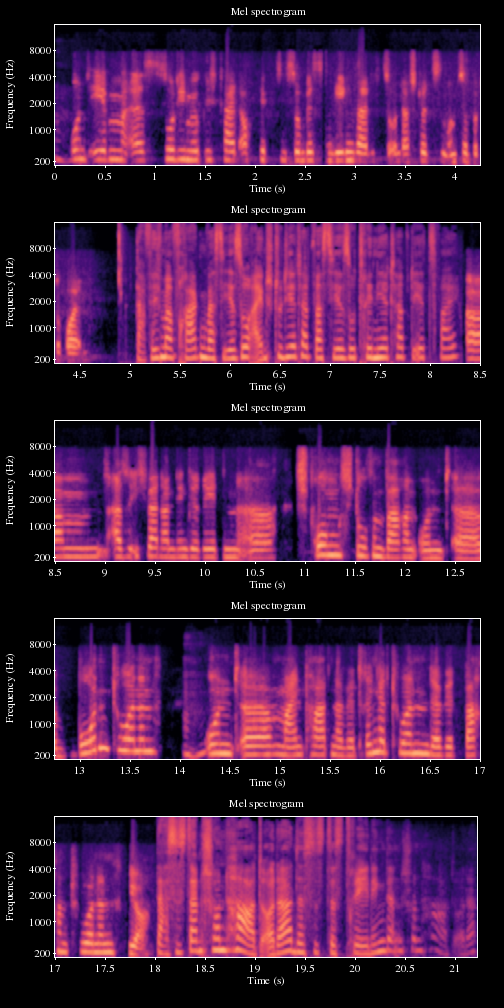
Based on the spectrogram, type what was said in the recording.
mhm. und eben es so die Möglichkeit auch gibt, sich so ein bisschen gegenseitig zu unterstützen und zu betreuen. Darf ich mal fragen, was ihr so einstudiert habt, was ihr so trainiert habt, ihr zwei? Ähm, also ich werde an den Geräten äh, Sprung, Stufenbarren und äh, Bodenturnen. Mhm. Und äh, mein Partner wird Ringeturnen, der wird Bachenturnen. Ja. Das ist dann schon hart, oder? Das ist das Training dann schon hart, oder?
